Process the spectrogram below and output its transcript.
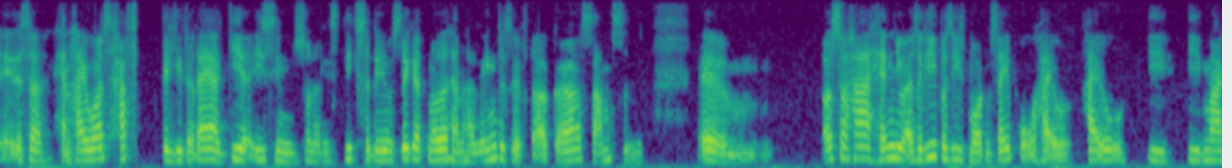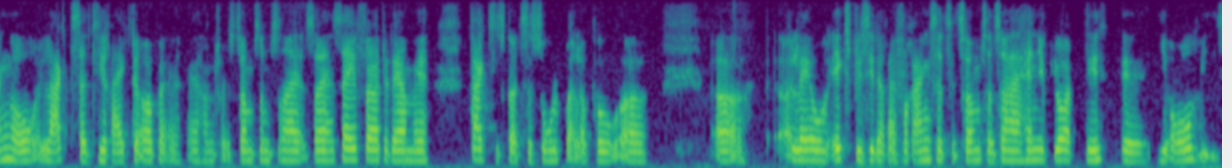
altså, han har jo også haft det litterære gear i sin journalistik, så det er jo sikkert noget, han har længtes efter at gøre samtidig. Øhm, og så har han jo, altså lige præcis Morten Sabro har jo, har jo i, i mange år lagt sig direkte op af, af Hunter. Thompson, så, så han sagde før det der med faktisk at tage solbriller på og, og, at lave eksplicite referencer til Thompson, så har han jo gjort det øh, i overvis.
